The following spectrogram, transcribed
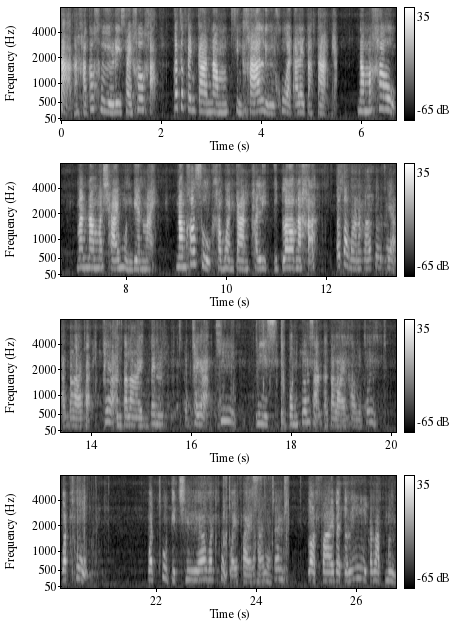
สามนะคะก็คือ recycle ค่ะ ก็จะเป็นการนำสินค้าหรือขวดอะไรต่างๆ เนี่ยนำมาเข้ามันนำมาใช้หมุนเวียนใหม่นำเข้าสู่ขบวนการผลิตอีกรอบนะคะแล้วต่อมานะคะคือขยะอันตรายค่ะ ขยะอันตรายเป็นขยะที่มีปนเปื้อนสารอันตรายค่ะอย่างเช่นวัตถุ วัตถุติดเชื้อ วัตถุไวไฟนะคะ อย่างเช่น หลอดไฟแบตเตอรี่ตลับหมึก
